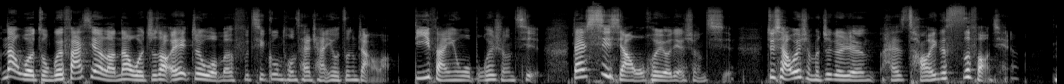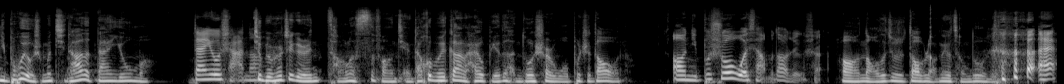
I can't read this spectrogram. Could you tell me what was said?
那我总归发现了，那我知道，哎，这我们夫妻共同财产又增长了。第一反应我不会生气，但细想我会有点生气，就想为什么这个人还藏一个私房钱？你不会有什么其他的担忧吗？担忧啥呢就？比如说这个人藏了私房钱，他会不会干了还有别的很多事儿我不知道呢？哦，你不说我想不到这个事儿。哦，脑子就是到不了那个程度。是吧 哎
